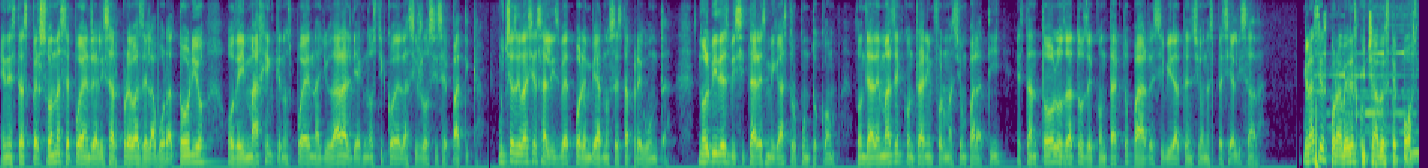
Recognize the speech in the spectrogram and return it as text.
En estas personas se pueden realizar pruebas de laboratorio o de imagen que nos pueden ayudar al diagnóstico de la cirrosis hepática. Muchas gracias a Lisbeth por enviarnos esta pregunta. No olvides visitar esmigastro.com, donde además de encontrar información para ti, están todos los datos de contacto para recibir atención especializada. Gracias por haber escuchado este post.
